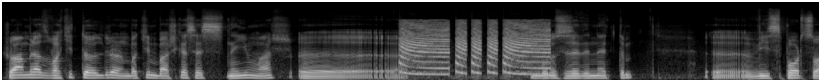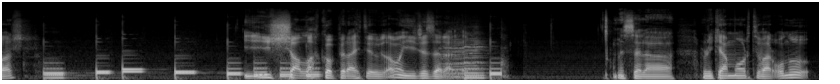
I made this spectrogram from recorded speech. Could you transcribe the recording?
Şu an biraz vakit de öldürüyorum. Bakayım başka ses neyim var? Ee, bunu size dinlettim. Ee, V Sports var. İnşallah copyright yiyoruz ama yiyeceğiz herhalde. Mesela Rick and Morty var. Onu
